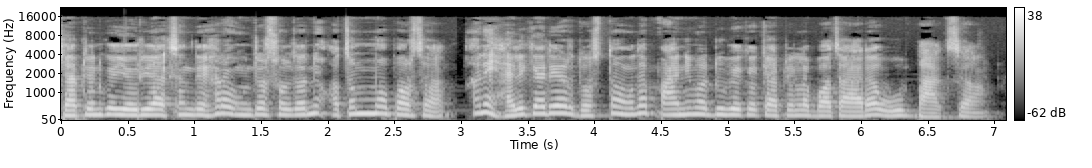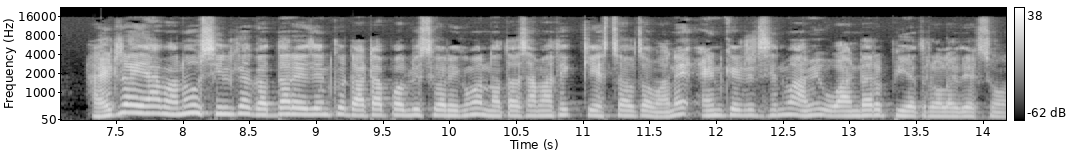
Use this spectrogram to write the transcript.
क्याप्टेनको यो रियाक्सन देखेर विन्टर सोल्जर नि अचम्म पर्छ अनि हेलिक्यारियर ध्वस्त हुँदा पानीमा डुबेको क्याप्टेनलाई बचाएर ऊ भाग्छ। हाइड्रा या भनौँ सिलका गद्दार एजेन्टको डाटा पब्लिस गरेकोमा नतासामाथि केस चल्छ भने एन्ड क्रेडिट सिनमा हामी वान्डा र पियत्रोलाई देख्छौँ।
